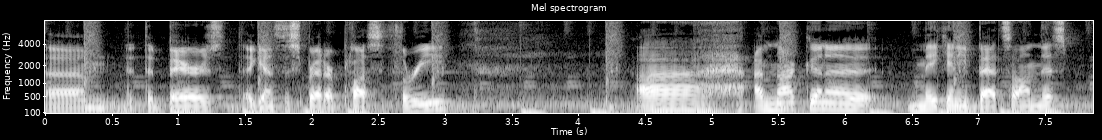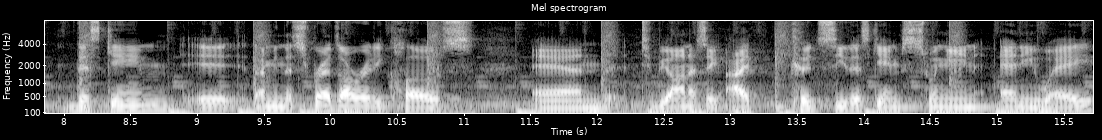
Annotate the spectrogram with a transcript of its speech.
Um, the, the Bears against the spread are plus three. Uh, I'm not gonna make any bets on this this game. It, I mean, the spread's already close, and to be honest, I could see this game swinging anyway.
